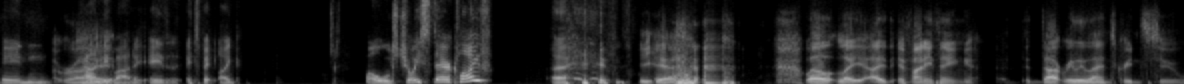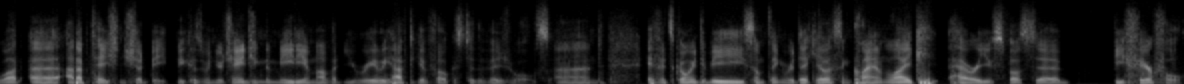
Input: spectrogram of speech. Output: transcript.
in Right. Candyman. It- it- it's a bit like bold choice there, Clive. Uh, Yeah. well, like I, if anything, that really lends credence to what uh, adaptation should be because when you're changing the medium of it, you really have to give focus to the visuals. And if it's going to be something ridiculous and clown-like, how are you supposed to be fearful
